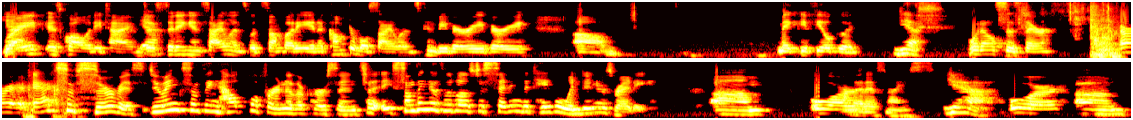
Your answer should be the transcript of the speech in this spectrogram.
Yeah. Right, is quality time. Yeah. Just sitting in silence with somebody in a comfortable silence can be very, very um, make you feel good. Yes. What else is there? Or acts of service, doing something helpful for another person. So eh, something as little as just setting the table when dinner's ready. Um, or Oh, that is nice. Yeah, or um,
